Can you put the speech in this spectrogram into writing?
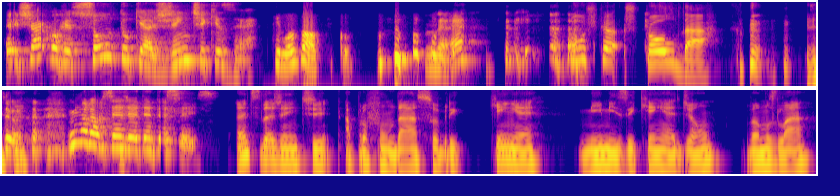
Deixar correr solto o que a gente quiser, Filosófico. né? Puxa, show dá. 1986. Antes da gente aprofundar sobre quem é Mimis e quem é John, vamos lá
